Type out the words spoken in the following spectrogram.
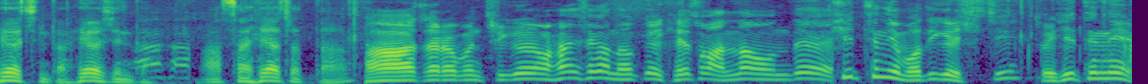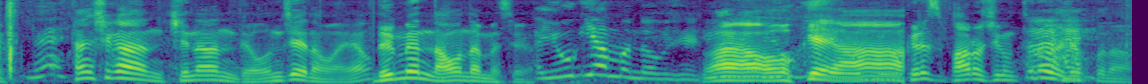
헤어진다 헤어진다. 아싸 헤어졌다. 아 자 여러분 지금 1시간 넘게 계속 안 나오는데 히트님 어디 계시지? 저 히트님 네. 1시간 지났는데 언제 나와요? 넣으면 나온다면서요 아, 여기 한번 넣어보세요 아 오케이 여기, 아 여기. 그래서 바로 지금 뚫어오셨구나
